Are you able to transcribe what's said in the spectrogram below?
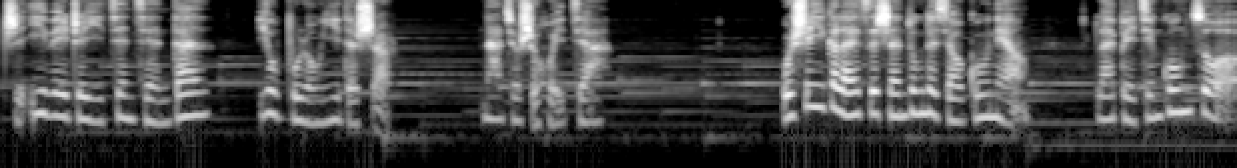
只意味着一件简单又不容易的事儿，那就是回家。我是一个来自山东的小姑娘，来北京工作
